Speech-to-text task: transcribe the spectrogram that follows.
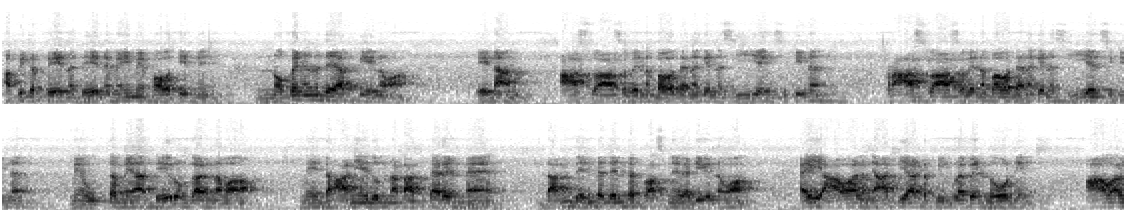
අපිට පේන දේ නෙමෙයි මේ පවතින්නේ. නොපෙනෙන දෙයක් තියෙනවා. එනම් ආස්වාස වෙන බව දැනගෙන 100න් සිටින ප්‍රාස්වාස වෙන බව දැනගෙන 100න් සිටින මේ උත්තමයා තේරුම් ගන්නවා. මේ දානිය දුන්නට අත්හැරෙන්නේ දන් දෙන්න දෙන්න ප්‍රශ්නේ වැඩි වෙනවා. ඇයි ආවල් ඥාතියාට පින් ලැබෙන්න ඕනේ? ආවල්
